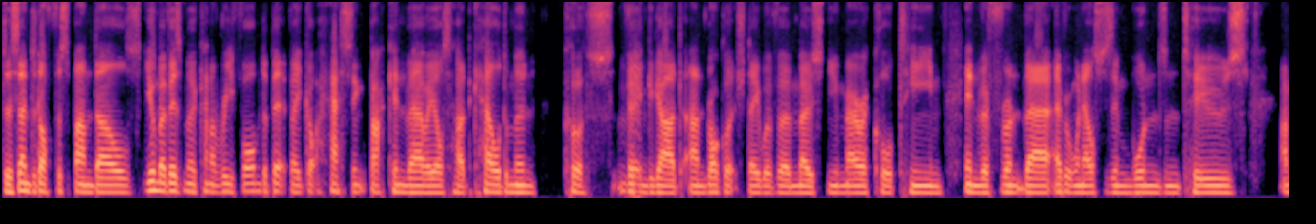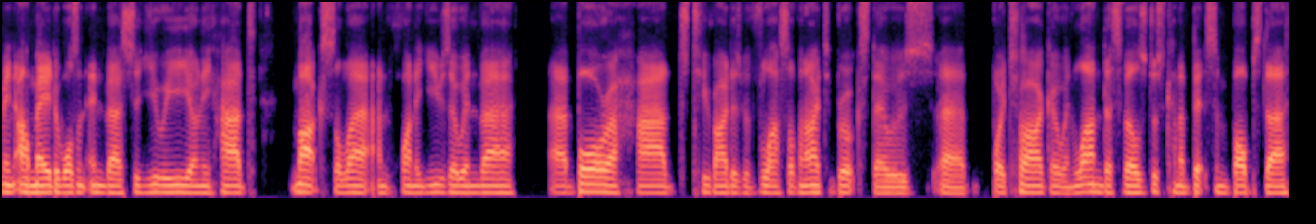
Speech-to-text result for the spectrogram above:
descended off the Spandelles. Jumbo Visma kind of reformed a bit. They got Gesink back in there. They also had Kelderman, Kuss, Vingegaard, and Roglic. They were the most numerical team in the front there. Everyone else was in ones and twos. I mean, Almeida wasn't in there, so UE only had Marc Soler and Juan Ayuso in there. Uh, Bora had two riders with Vlasov and Uijtdebroeks. There was uh, Buitrago and Landis. There was just kind of bits and bobs there.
